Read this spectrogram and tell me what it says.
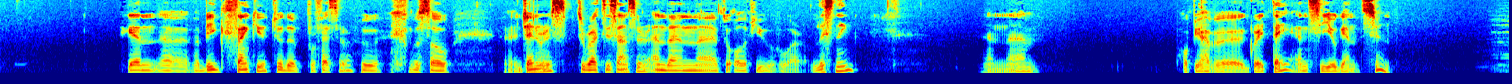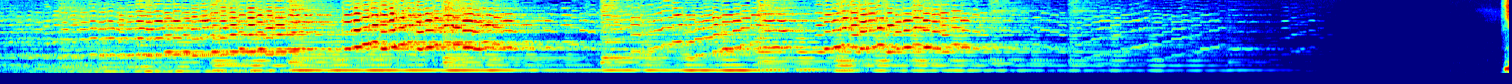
again uh, a big thank you to the professor who was so uh, generous to write this answer, and then uh, to all of you who are listening. And um, hope you have a great day and see you again soon.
